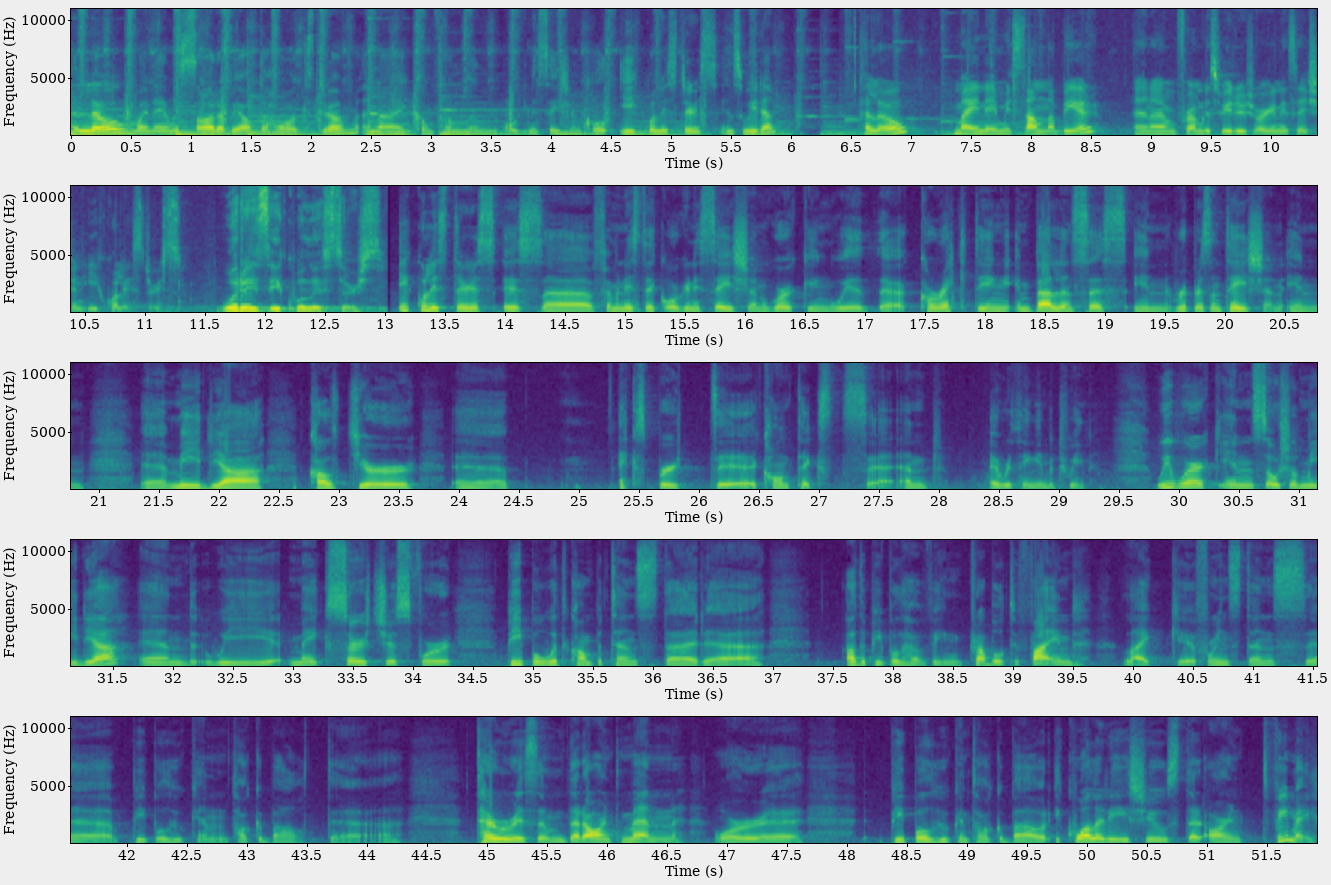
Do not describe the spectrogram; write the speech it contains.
Hello, my name is Sara Beata Hagström and I come from an organization called Equalisters in Sweden. Hello, my name is Sanna Beer and I'm from the Swedish organization Equalisters. What is Equalisters? Equalisters is a feministic organization working with uh, correcting imbalances in representation in uh, media, culture, uh, expert uh, contexts uh, and everything in between. We work in social media and we make searches for people with competence that uh, other people having trouble to find. Like, uh, for instance, uh, people who can talk about uh, terrorism that aren't men, or uh, people who can talk about equality issues that aren't female.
